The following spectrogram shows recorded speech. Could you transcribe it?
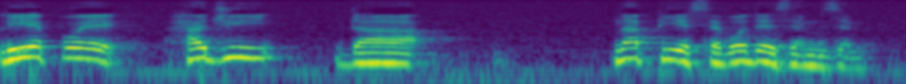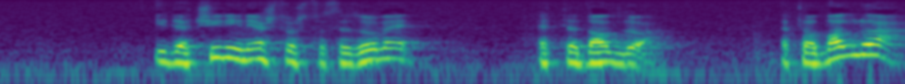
lijepo je hađi da napije se vode zemzem i da čini nešto što se zove etedallua. Etedallua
